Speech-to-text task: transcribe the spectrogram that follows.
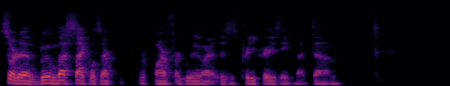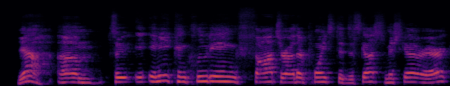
sort of boom bust cycles are are for Glu are, this is pretty crazy. But um, yeah, um, so a- any concluding thoughts or other points to discuss, Mishka or Eric?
